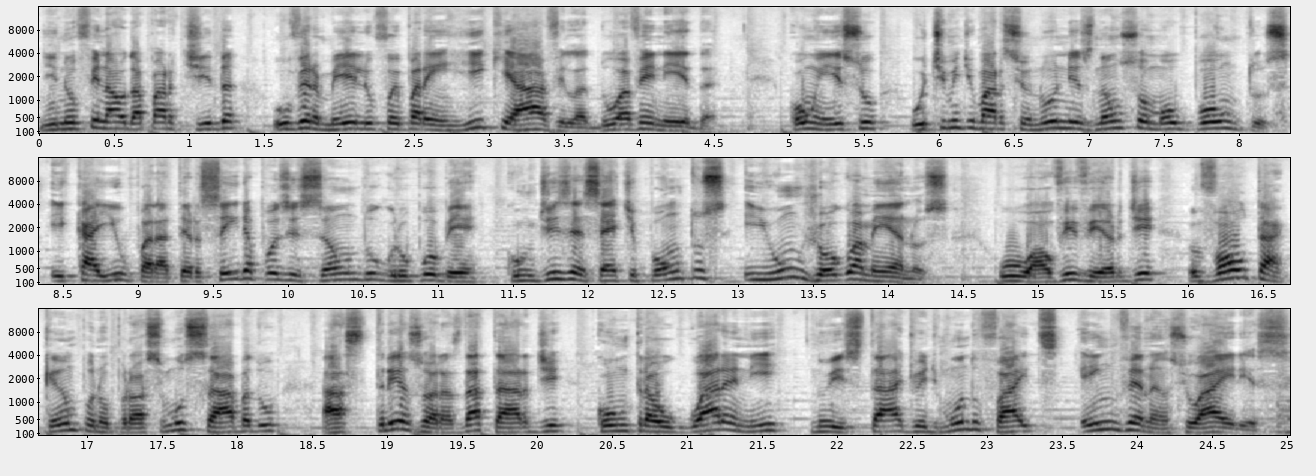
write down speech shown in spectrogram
e no final da partida o vermelho foi para Henrique Ávila do Avenida. Com isso, o time de Márcio Nunes não somou pontos e caiu para a terceira posição do Grupo B, com 17 pontos e um jogo a menos. O Alviverde volta a campo no próximo sábado, às 3 horas da tarde, contra o Guarani, no estádio Edmundo Fights, em Venâncio Aires.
